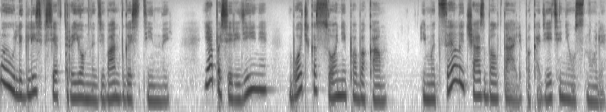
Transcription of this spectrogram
мы улеглись все втроем на диван в гостиной. Я посередине, Бодька с Соней по бокам. И мы целый час болтали, пока дети не уснули.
